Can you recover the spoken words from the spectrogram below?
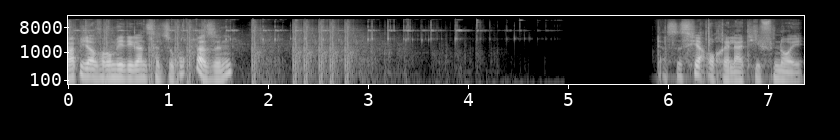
Frage mich auch, warum wir die ganze Zeit so Ruckler sind. Das ist ja auch relativ neu.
